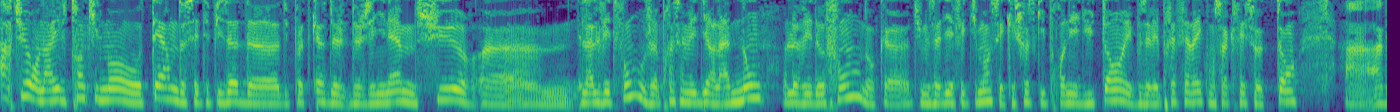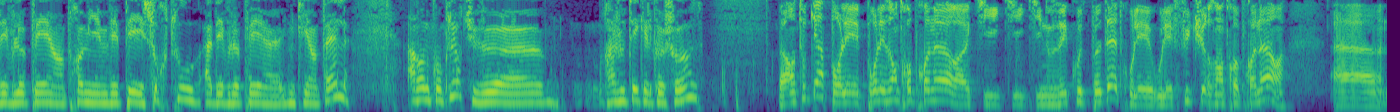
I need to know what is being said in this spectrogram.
Arthur, on arrive tranquillement au terme de cet épisode euh, du podcast de, de Geninem sur euh, la levée de fonds, ou je presque envie dire la non levée de fonds. Donc, euh, tu nous as dit effectivement c'est quelque chose qui prenait du temps et que vous avez préféré consacrer ce temps à, développer un premier MVP et surtout à développer une clientèle. Avant de conclure, tu veux rajouter quelque chose? Bah, en tout cas, pour les pour les entrepreneurs qui, qui, qui nous écoutent peut-être ou les ou les futurs entrepreneurs, euh,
